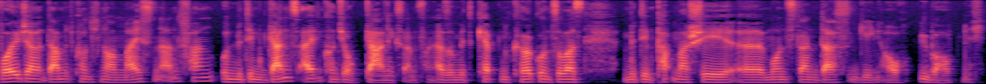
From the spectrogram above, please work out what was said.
Voyager, damit konnte ich noch am meisten anfangen. Und mit dem ganz alten konnte ich auch gar nichts anfangen. Also mit Captain Kirk und sowas, mit den Pappmaché-Monstern, das ging auch überhaupt nicht.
